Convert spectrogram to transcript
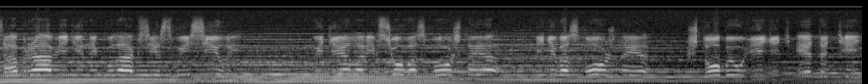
собрав в единый кулак все свои силы, мы делали все возможное и невозможное, чтобы увидеть этот день.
